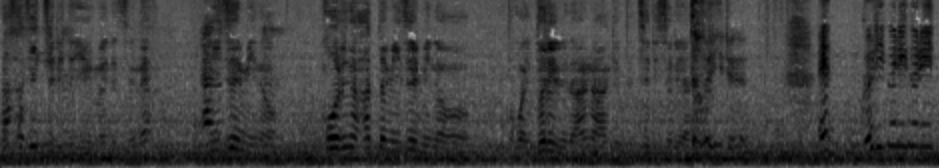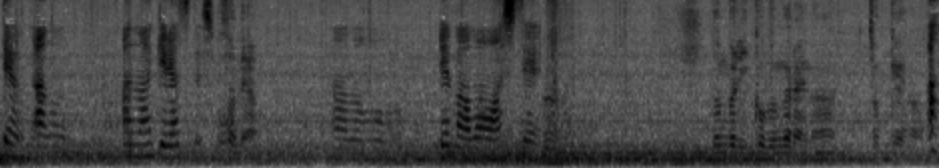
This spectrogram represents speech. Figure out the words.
ワカサギ釣りで有名ですよね。あ湖のうん。氷の張った湖のとこにドリルで穴開けて釣りするやつ。ドリル？えグリグリグリってあの穴開けるやつでしょ？そうだよ。あのレバー回して。うん。丼1個分ぐらいの直径の。あ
